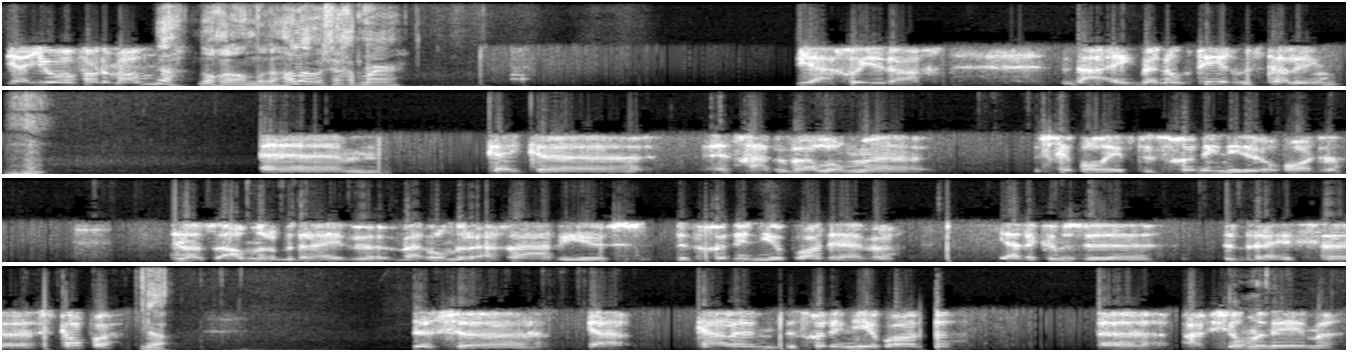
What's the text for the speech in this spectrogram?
Ja, Johan van der Man. Ja, nog een andere. Hallo, zeg het maar. Ja, goeiedag. Nou, ik ben ook tegen de stelling. Mhm. Ehm, kijk, eh, het gaat er wel om... eh, Schiphol heeft de vergunning niet op orde. En als andere bedrijven, waaronder agrariërs, de vergunning niet op orde hebben... ja, dan kunnen ze bedrijf eh, stappen. Ja. Dus eh, ja, KLM, de vergunning niet op orde, eh, actie ondernemen...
